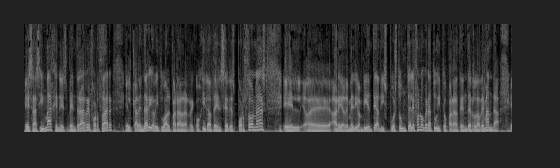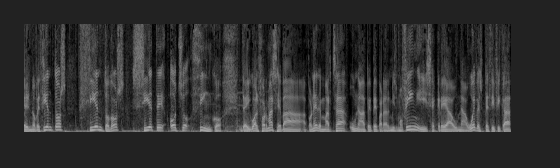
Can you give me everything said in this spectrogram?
esas imágenes. Vendrá a reforzar el calendario habitual para la recogida de enseres por zonas. El eh, área de medio ambiente ha dispuesto un teléfono gratuito para atender la demanda, el 900 102 785. De igual forma, se va a poner en marcha una APP para el mismo fin y se crea una web específica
